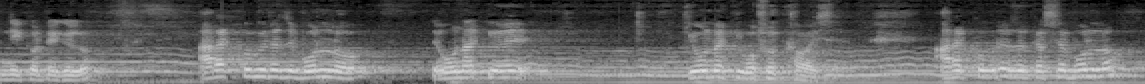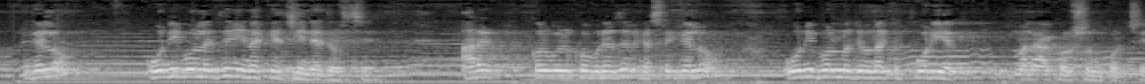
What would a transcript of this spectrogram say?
নিকটে গেল। আর এক কবিরাজে বলল যে ওনাকে কেউ নাকি ওষুধ খাওয়াইছে। আর এক কবিরাজের কাছে বলল, গেল। উনি বলে যে এনাকে জিনে ধরছে। আরেক কবির কবিরাজের কাছে গেল, উনি বলল যে ওনাকে পরিয়ে মানে আকর্ষণ করছে।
